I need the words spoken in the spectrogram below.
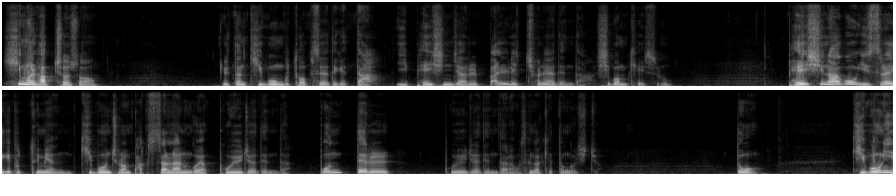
힘을 합쳐서 일단 기본부터 없애야 되겠다. 이 배신자를 빨리 쳐내야 된다. 시범 케이스로. 배신하고 이스라엘에게 붙으면 기본처럼 박살나는 거야. 보여줘야 된다. 본때를 보여줘야 된다라고 생각했던 것이죠. 또 기본이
